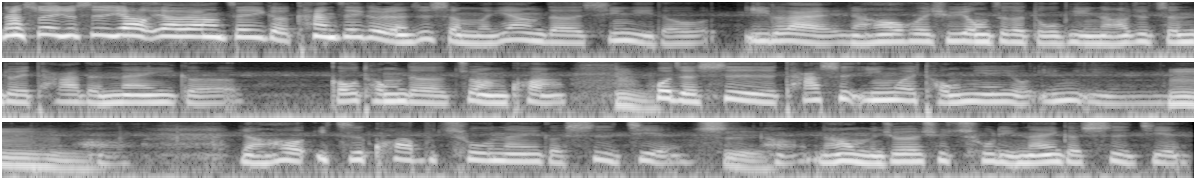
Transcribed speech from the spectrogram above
那所以就是要要让这个看这个人是什么样的心理的依赖，然后会去用这个毒品，然后就针对他的那一个沟通的状况，嗯，或者是他是因为童年有阴影，嗯，好。然后一直跨不出那一个事件，是好，然后我们就会去处理那一个事件，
